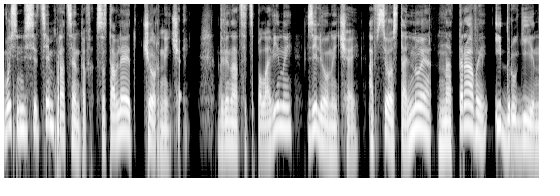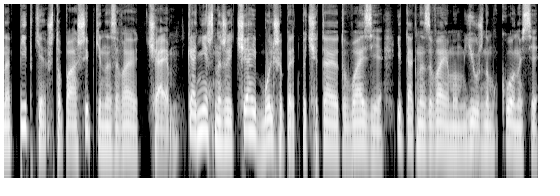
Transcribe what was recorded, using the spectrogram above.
87% составляет черный чай, 12,5 зеленый чай, а все остальное на травы и другие напитки, что по ошибке называют чаем. Конечно же, чай больше предпочитают в Азии и так называемом Южном конусе.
